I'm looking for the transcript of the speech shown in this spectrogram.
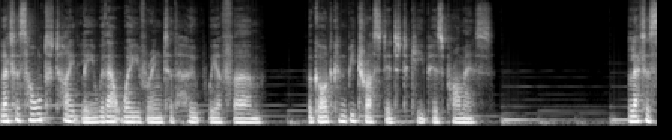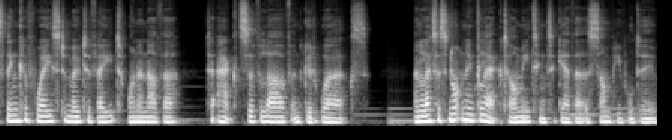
Let us hold tightly without wavering to the hope we affirm, for God can be trusted to keep His promise. Let us think of ways to motivate one another to acts of love and good works and let us not neglect our meeting together as some people do,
